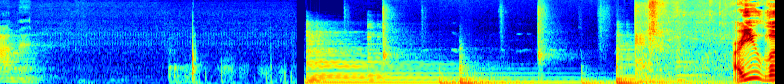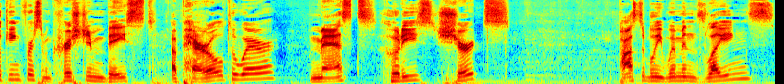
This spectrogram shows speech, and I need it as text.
Amen. Are you looking for some Christian based apparel to wear? Masks, hoodies, shirts, possibly women's leggings?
